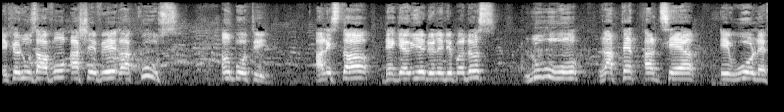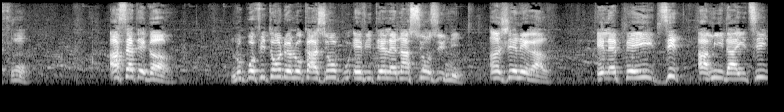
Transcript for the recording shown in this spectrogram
et que nous avons achevé la course en beauté. À l'instar des guerriers de l'indépendance, nous mourons la tête altière et haut les fronts. À cet égard, nous profitons de l'occasion pour inviter les Nations Unies en général et les pays dits amis d'Haïti,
